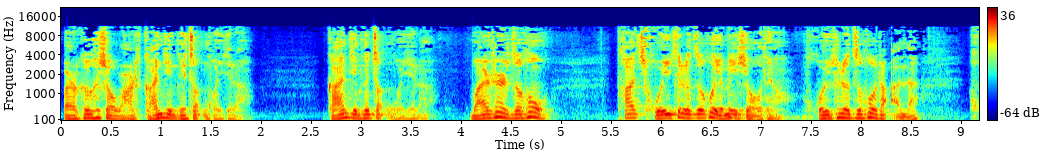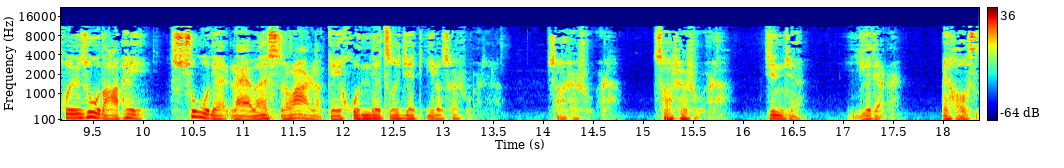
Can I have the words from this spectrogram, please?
二哥和小王赶紧给整回去了，赶紧给整回去了。完事之后，他回去了之后也没消停。回去了之后咋呢？荤素搭配，素的来完丝袜了，给荤的直接提溜厕所去了，上厕所了，上厕所了。进去一个点没好使，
